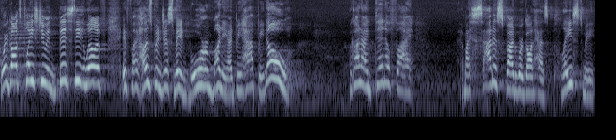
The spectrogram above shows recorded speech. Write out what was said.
Where God's placed you in this season. Well, if, if my husband just made more money, I'd be happy. No. We got to identify am I satisfied where God has placed me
